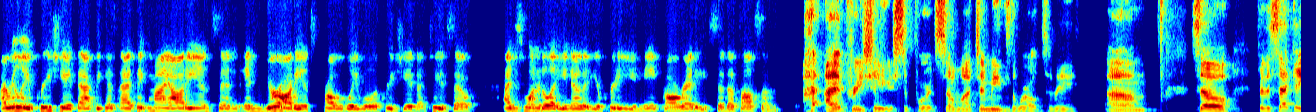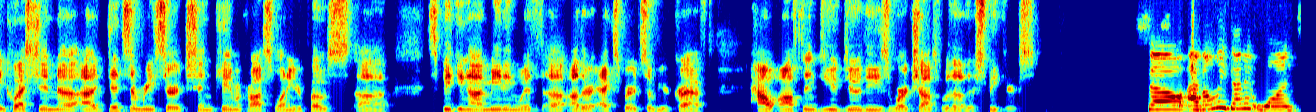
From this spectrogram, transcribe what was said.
I really appreciate that because I think my audience and, and your audience probably will appreciate that too. So I just wanted to let you know that you're pretty unique already. So that's awesome. I appreciate your support so much. It means the world to me. Um, so for the second question, uh, I did some research and came across one of your posts uh, speaking on meeting with uh, other experts of your craft. How often do you do these workshops with other speakers? So I've only done it once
